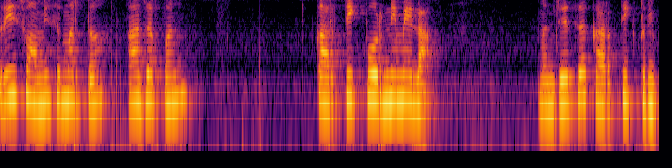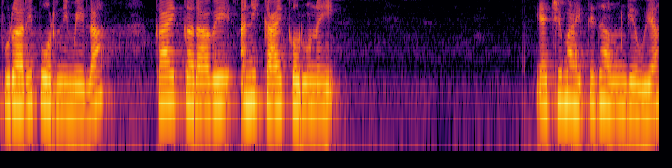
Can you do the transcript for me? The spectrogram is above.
श्री स्वामी समर्थ. आज आपण कार्तिक पौर्णिमेला म्हणजेच कार्तिक त्रिपुरारी पौर्णिमेला काय करावे आणि काय करू नये याची माहिती जाणून घेऊया.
